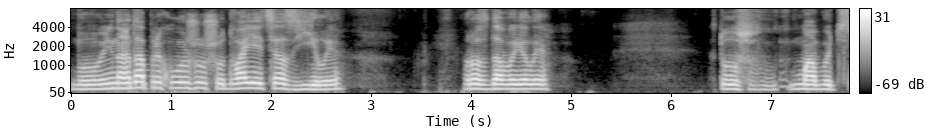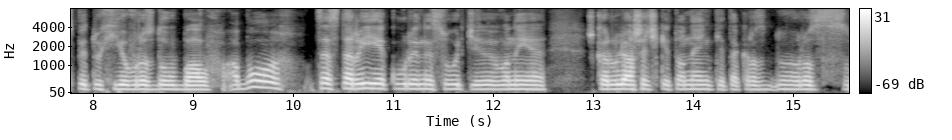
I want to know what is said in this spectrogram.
Бо іноді приходжу, що два яйця з'їли, роздавили. Хто, мабуть, з петухів роздовбав. Або це старі кури несуть, е, вони шкаруляшечки тоненькі, так роз, роз, е,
